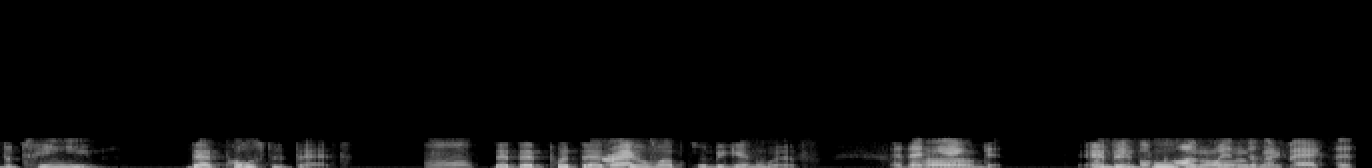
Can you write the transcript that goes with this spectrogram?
the team that posted that Mhm. that that put that Correct. film up to begin with, And then yanked it. and then pulled it all. wind like- the fact that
